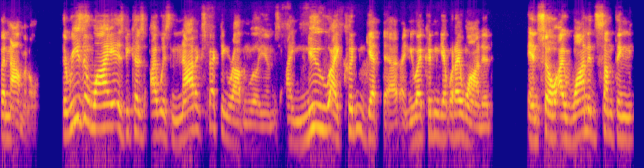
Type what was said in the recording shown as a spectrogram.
phenomenal. The reason why is because I was not expecting Robin Williams. I knew I couldn't get that. I knew I couldn't get what I wanted, and so I wanted something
